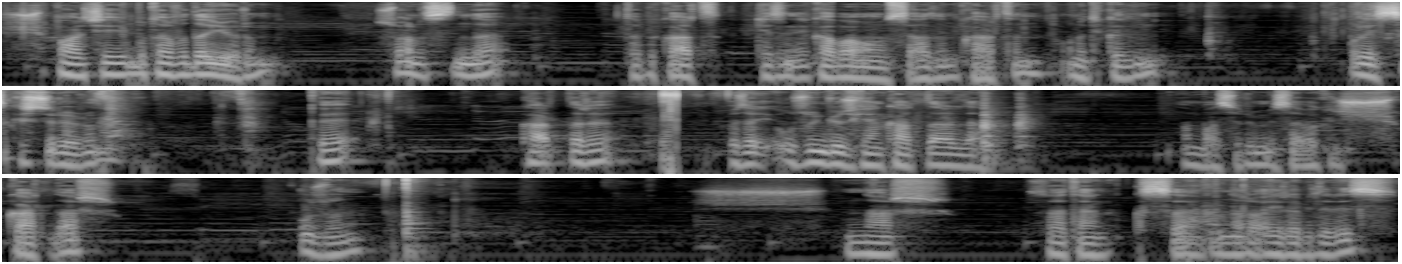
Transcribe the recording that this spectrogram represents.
Şu parçayı bu tarafa dayıyorum. Sonrasında tabii kart kesinlikle kabarmaması lazım kartın. Ona dikkat edin. Burayı sıkıştırıyorum. Ve kartları özellikle uzun gözüken kartlarda ben bahsediyorum. Mesela bakın şu kartlar uzun. Bunlar zaten kısa. Bunları ayırabiliriz.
